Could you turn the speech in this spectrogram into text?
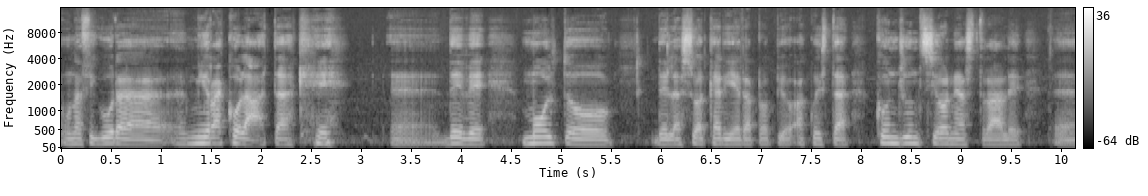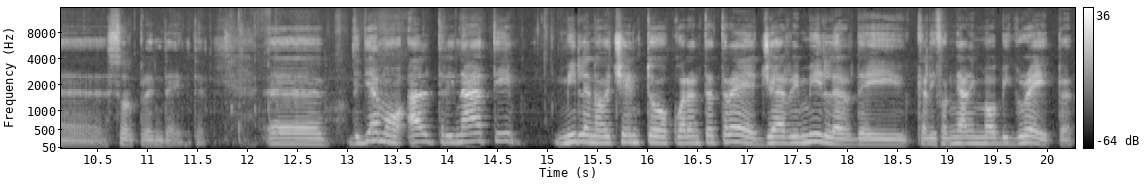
una figura miracolata che eh, deve molto della sua carriera proprio a questa congiunzione astrale eh, sorprendente. Eh, vediamo altri nati 1943 Jerry Miller dei californiani Moby Grape,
